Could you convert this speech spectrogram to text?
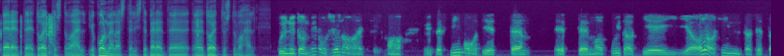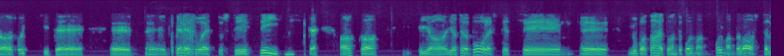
perede toetuste vahel ja kolmelasteliste perede toetuste vahel kui nüüd on minu sõna, et siis ma ütleks niimoodi, et, et ma kuidagi ei alahinda seda sotside eh, eh, peretoetuste eest seismist, aga ja, ja tõepoolest, et see juba kahe tuhande kolmandal, kolmandal aastal,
